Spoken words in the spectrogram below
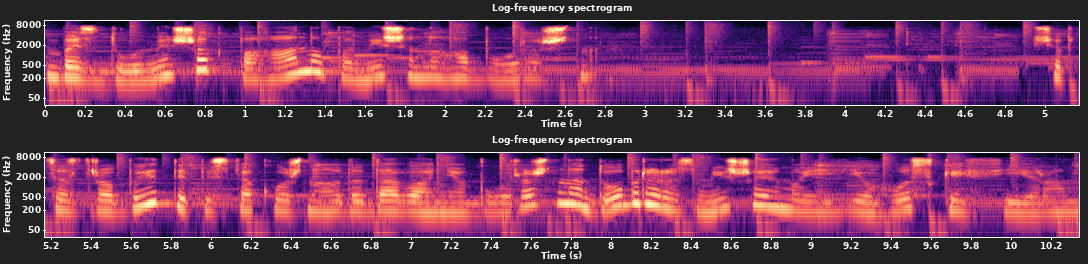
без домішок погано помішаного борошна. Щоб це зробити, після кожного додавання борошна добре розмішуємо його з кефіром.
